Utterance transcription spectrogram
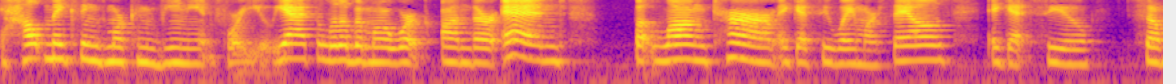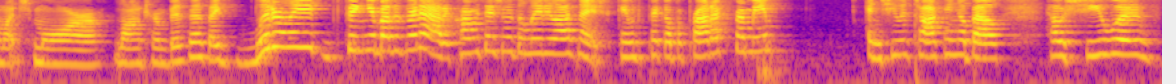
help make things more convenient for you. Yeah, it's a little bit more work on their end, but long term, it gets you way more sales. It gets you so much more long term business. I literally thinking about this right now. I had a conversation with a lady last night. She came to pick up a product from me, and she was talking about how she was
